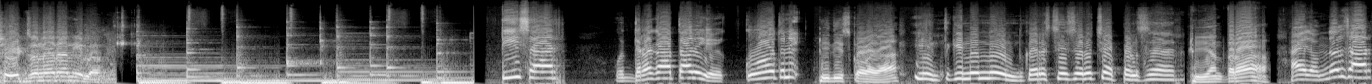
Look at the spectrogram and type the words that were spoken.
షేడ్స్ ఉన్నారా నీలా. టీ సార్ ఉద్రఘాతాలు ఎక్కువ అవుతున్నాయి. టీ తీసుకోవాలా? ఇంతకీ నన్ను ఎందుకు అరెస్ట్ చేశారో చెప్పండి సార్. టీ ఎంతరా? ఐదు వందలు సార్.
